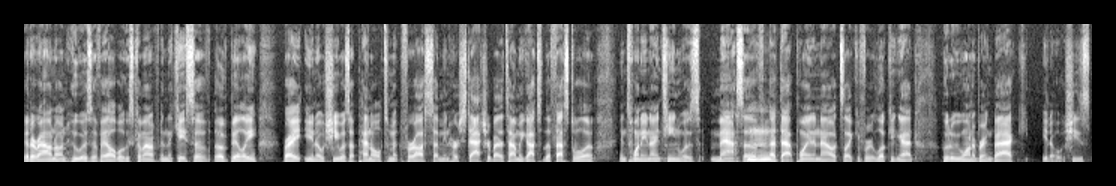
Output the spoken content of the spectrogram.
it around on who is available, who's coming out. In the case of of Billie, right? You know, she was a penultimate for us. I mean, her stature by the time we got to the festival in 2019 was massive at that point, and now it's like if we're looking at who do we want to bring back, you know, she's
